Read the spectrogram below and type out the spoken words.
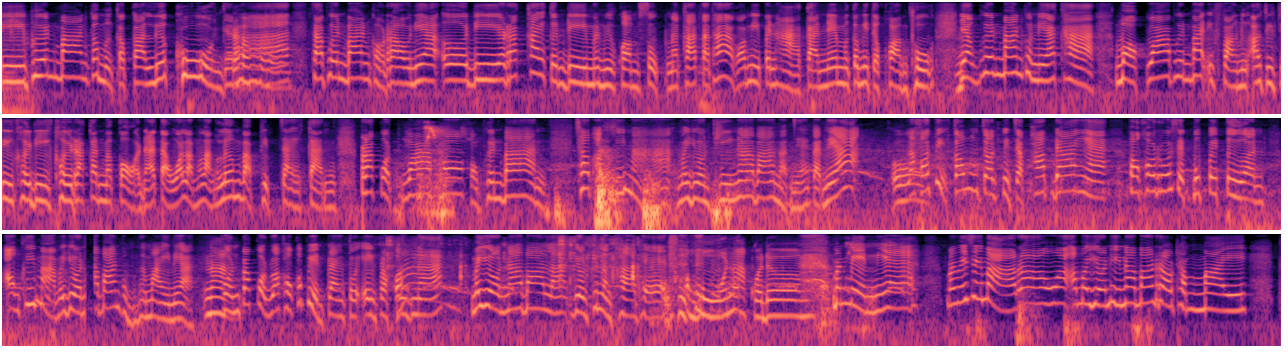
มีเพื่อนบ้านก็เหมือนกับการเลือกคู่เหมือนกันนะคะถ้าเพื่อนบ้านของเราเนี่ยเออดีรักใคร่กันดีมันมีความสุขนะคะ แต่ถ้าหากว่ามีปัญหากันเนี่ยมันก็มีแต่ความทุกข์ อย่างเพื่อนบ้านคนเนี้ยค่ะ บอกว่าเพื่อนบ้านอีกฝั่งหนึ่งเอาจริงๆ เคยดีเคยรักกันมาก่อนนะ แต่ว่าหลังๆ เริ่มแบบผิดใจกัน ปรากฏว่าพ่อของเพื่อนบ้าน ชอบเอาขี้หมามาโยนทิ้งหน้าบ้านแบบเนี้ยแบบเนี้ย โอ้ย แล้วเขาติดกล้องวงจรปิดจับภาพได้ไงพอเขารู้เสร็จปุ๊บไปเตือน เอาขี้หมามาโยนหน้าบ้านผมทำไมเนี่ยน่ะ ผลปรากฏว่าเขาก็เปลี่ยนแปลงตัวเองปรับปรุงนะ ไม่โยนหน้าบ้านละโยนขึ้นหลังคาแทน โอ้โห หนักกว่าเดิม มันเหม็นไง มันไม่ใช่หมาเราอะเอามาโยนทิ้งหน้าบ้านเราทำไม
